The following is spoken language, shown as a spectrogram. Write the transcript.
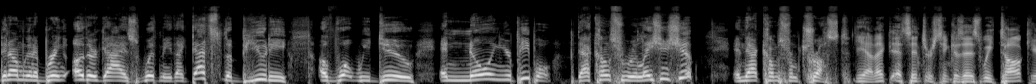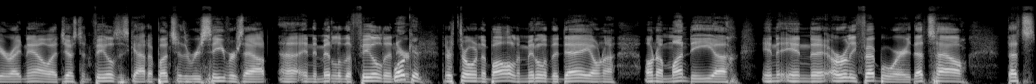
Then I'm going to bring other guys with me. Like that's the beauty of what we do and knowing your people. That comes from relationship and that comes from trust. Yeah, that, that's interesting because as we talk here right now, uh, Justin Fields has got a bunch of the receivers out uh, in the middle of the field and Working. They're, they're, throwing the ball in the middle of the day on a on a Monday uh, in in the early February. That's how that's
